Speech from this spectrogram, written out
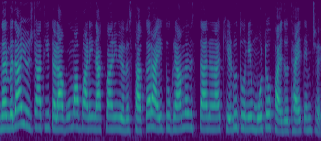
નર્મદા યોજનાથી તળાવોમાં પાણી નાખવાની વ્યવસ્થા કરાય તો ગ્રામ્ય વિસ્તારના ખેડૂતોને મોટો ફાયદો થાય તેમ છે.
